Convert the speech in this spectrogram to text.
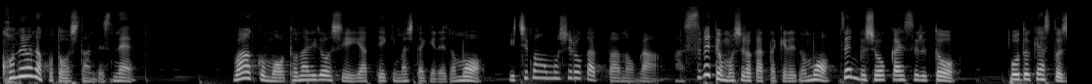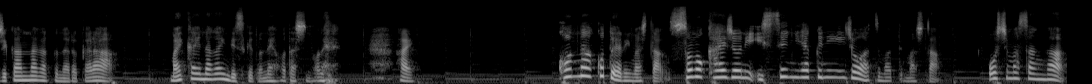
このようなことをしたんですね。ワークも隣同士やっていきましたけれども、一番面白かったのが、すべて面白かったけれども、全部紹介すると、ポッドキャスト時間長くなるから、毎回長いんですけどね、私のね。はい。こんなことやりました。その会場に1200人以上集まってました。大島さんが、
